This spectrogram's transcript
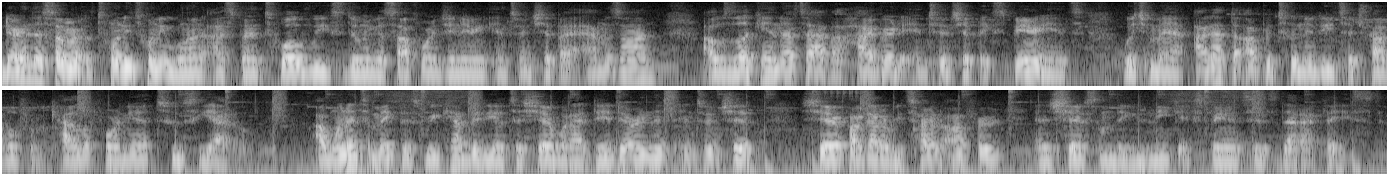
During the summer of 2021, I spent 12 weeks doing a software engineering internship at Amazon. I was lucky enough to have a hybrid internship experience, which meant I got the opportunity to travel from California to Seattle. I wanted to make this recap video to share what I did during this internship, share if I got a return offer, and share some of the unique experiences that I faced.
